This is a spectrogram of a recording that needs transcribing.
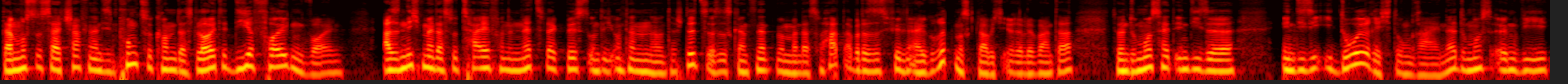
dann musst du es halt schaffen, an diesen Punkt zu kommen, dass Leute dir folgen wollen. Also nicht mehr, dass du Teil von einem Netzwerk bist und dich untereinander unterstützt. Das ist ganz nett, wenn man das so hat, aber das ist für den Algorithmus, glaube ich, irrelevanter. Sondern du musst halt in diese, in diese Idolrichtung rein. Ne? Du musst irgendwie,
